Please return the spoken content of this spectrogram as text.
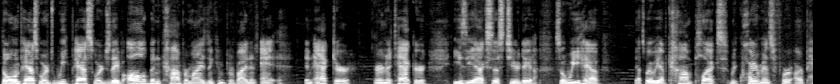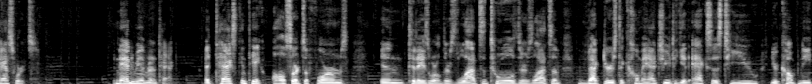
Stolen passwords, weak passwords, they've all been compromised and can provide an, an actor or an attacker easy access to your data. So we have, that's why we have complex requirements for our passwords. Anatomy of an attack. Attacks can take all sorts of forms in today's world. There's lots of tools, there's lots of vectors to come at you to get access to you, your company,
